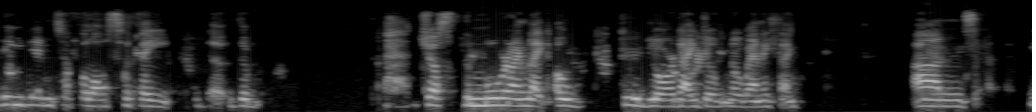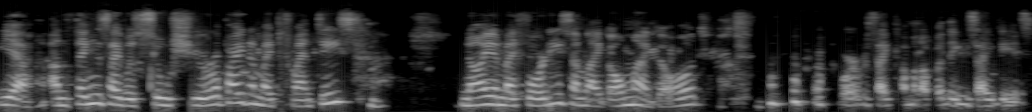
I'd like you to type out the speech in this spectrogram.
lead into philosophy, the, the just the more I'm like, oh, good Lord, I don't know anything. And yeah, and things I was so sure about in my 20s, now in my 40s, I'm like, oh my God, where was I coming up with these ideas?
